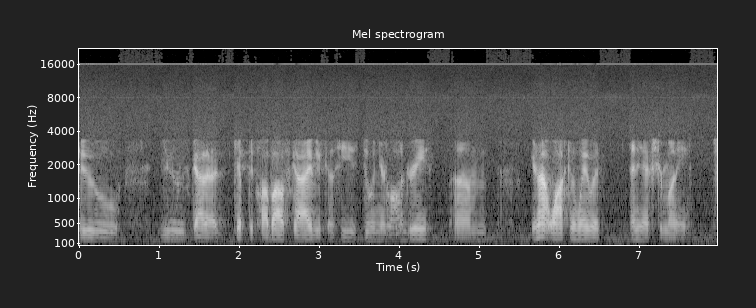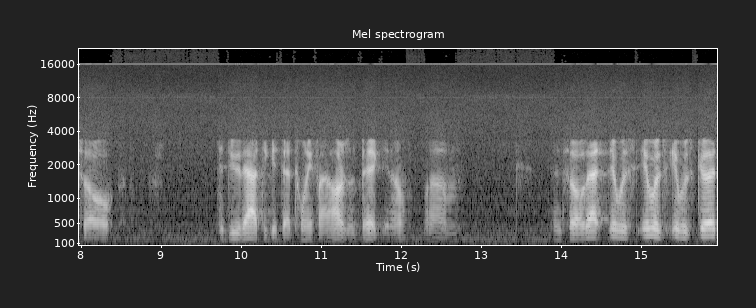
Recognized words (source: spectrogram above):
to you've got to tip the clubhouse guy because he's doing your laundry. Um, you're not walking away with any extra money. So to do that, to get that twenty five dollars is big, you know. Um, and so that it was it was it was good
